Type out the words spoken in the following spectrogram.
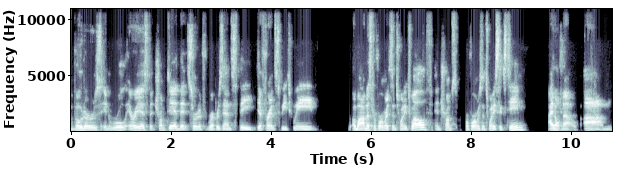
voters in rural areas that Trump did that sort of represents the difference between Obama's performance in 2012 and Trump's performance in 2016? I don't know. Um,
